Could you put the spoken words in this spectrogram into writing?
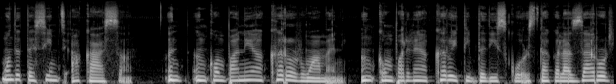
unde te simți acasă, în, în compania căror oameni, în compania cărui tip de discurs, dacă la zaruri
